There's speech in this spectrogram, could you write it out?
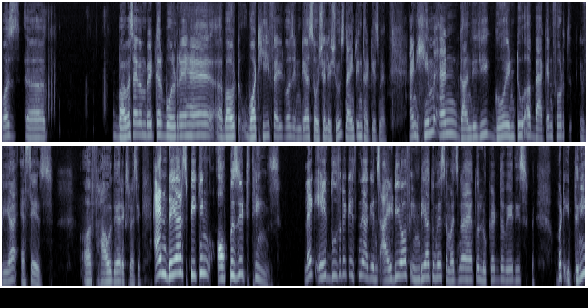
was uh, बाबा साहेब अंबेडकर बोल रहे हैं about what he felt was India social issues nineteen thirties में। And him and Gandhi ji go into a back and forth via essays of how they are expressing and they are speaking opposite things like एक दूसरे के इतने अगेंस्ट आइडिया ऑफ़ इंडिया तुम्हें समझना है तो look at the way this but इतनी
